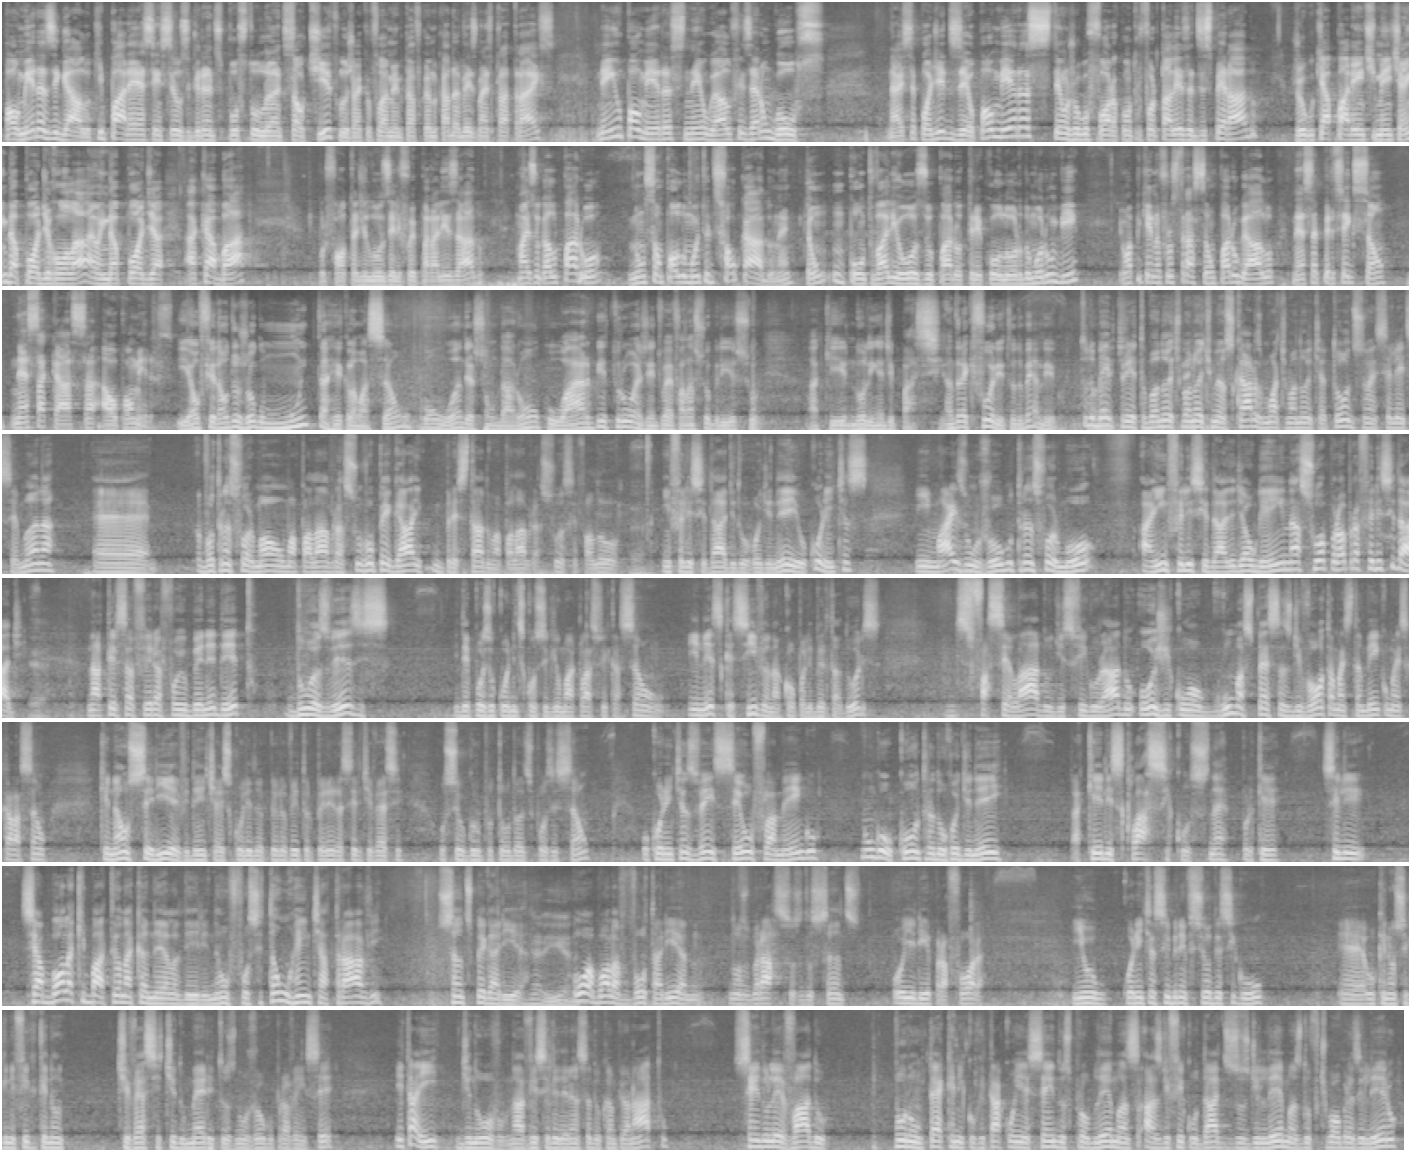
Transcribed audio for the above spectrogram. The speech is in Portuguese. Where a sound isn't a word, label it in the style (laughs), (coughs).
Palmeiras e Galo, que parecem ser os grandes postulantes ao título, já que o Flamengo está ficando cada vez mais para trás, nem o Palmeiras nem o Galo fizeram gols. Aí você pode dizer, o Palmeiras tem um jogo fora contra o Fortaleza desesperado, Jogo que aparentemente ainda pode rolar, ainda pode acabar. Por falta de luz, ele foi paralisado. Mas o Galo parou num São Paulo muito desfalcado, né? Então, um ponto valioso para o tricolor do Morumbi e uma pequena frustração para o Galo nessa perseguição, nessa caça ao Palmeiras. E ao final do jogo, muita reclamação com o Anderson Daron, com o árbitro. A gente vai falar sobre isso aqui no Linha de Passe. André Kfouri, tudo bem, amigo? Tudo boa bem, noite. Preto. Boa noite, boa noite, meus caros. Uma ótima noite a todos, uma excelente semana. É, vou transformar uma palavra sua, vou pegar emprestado uma palavra sua, você falou é. infelicidade do Rodinei, o Corinthians, em mais um jogo, transformou a infelicidade de alguém na sua própria felicidade. É. Na terça-feira foi o Benedetto, duas vezes, e depois o Corinthians conseguiu uma classificação inesquecível na Copa Libertadores desfacelado, desfigurado, hoje com algumas peças de volta, mas também com uma escalação que não seria evidente a escolhida pelo Vitor Pereira se ele tivesse o seu grupo todo à disposição. O Corinthians venceu o Flamengo num gol contra do Rodinei, aqueles clássicos, né? Porque se ele se a bola que bateu na canela dele não fosse tão rente à trave, o Santos pegaria. pegaria né? Ou a bola voltaria nos braços do Santos, ou iria para fora e o Corinthians se beneficiou desse gol, é, o que não significa que não tivesse tido méritos no jogo para vencer. E está aí, de novo, na vice-liderança do campeonato, sendo levado por um técnico que está conhecendo os problemas, as dificuldades, os dilemas do futebol brasileiro.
